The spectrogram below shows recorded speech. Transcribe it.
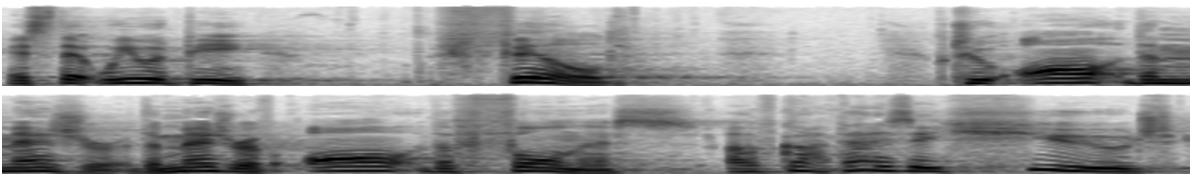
It's that we would be filled to all the measure, the measure of all the fullness of God. That is a huge,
